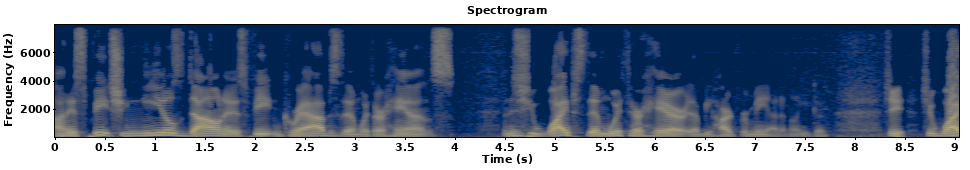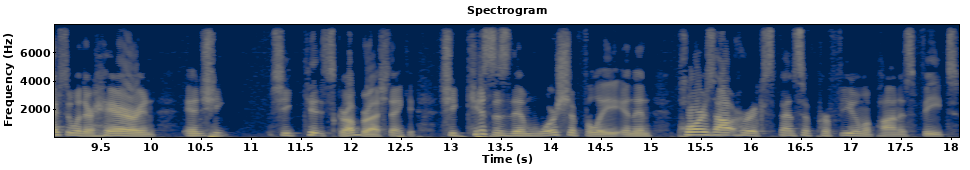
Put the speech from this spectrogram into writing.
on his feet. She kneels down at his feet and grabs them with her hands. And then she wipes them with her hair. That'd be hard for me. I don't know you guys. She, she wipes them with her hair and, and she, she scrub brush, thank you. She kisses them worshipfully and then pours out her expensive perfume upon his feet.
